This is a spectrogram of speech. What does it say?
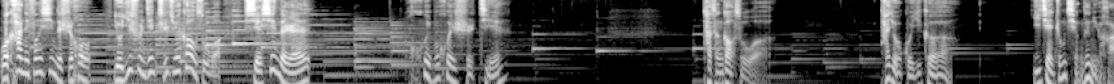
我看那封信的时候，有一瞬间直觉告诉我，写信的人会不会是杰？他曾告诉我，他有过一个一见钟情的女孩。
